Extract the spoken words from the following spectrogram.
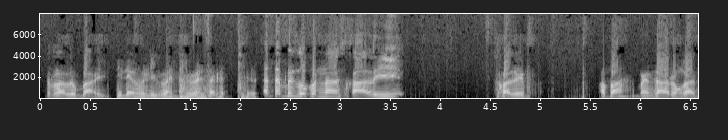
terlalu baik. Tidak menikmati masa kecil. Eh, tapi gue pernah sekali sekali apa main sarung kan.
